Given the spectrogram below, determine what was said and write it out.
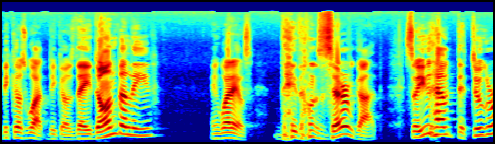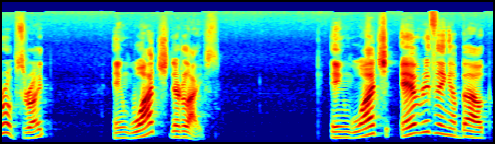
because what? Because they don't believe. And what else? They don't serve God. So you have the two groups, right? And watch their lives. And watch everything about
